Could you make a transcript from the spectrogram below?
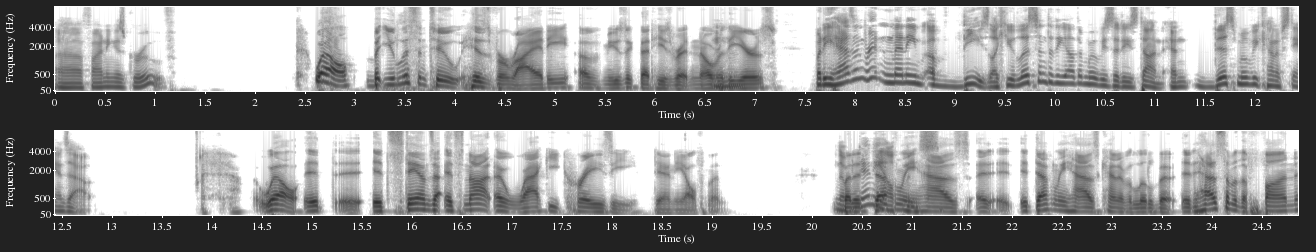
uh, finding his groove. Well but you listen to his variety of music that he's written over mm-hmm. the years. But he hasn't written many of these. Like you listen to the other movies that he's done and this movie kind of stands out well it it stands out it's not a wacky crazy danny elfman. No, but, but it definitely Elfman's... has it, it definitely has kind of a little bit it has some of the fun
